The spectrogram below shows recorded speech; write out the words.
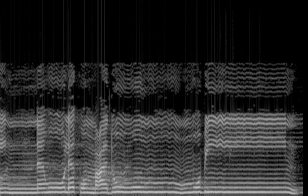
إنه لكم عدو مبين.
